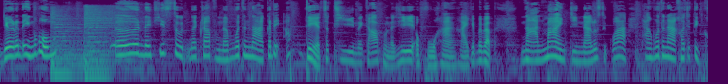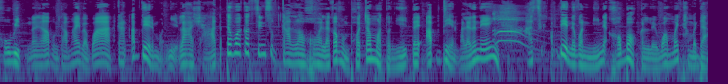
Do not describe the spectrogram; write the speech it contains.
เยอร์นั่นเองครับผม เออในที่สุดนะครับผมนะผู้พัฒนาก็ได้อัปเดตสักทีนะครับผมนะที่โอ้โหห่างหายกันไปแบบนานมากจริงๆนะรู้สึกว่าทางผู้พัฒนาเขาจะติดโควิดนะครับผมทำให้แบบว่าการอัปเดตหมดนี้ล่าช้า แต่ว่าก็สิ้นสุดการรอคอยแล้วครับผมพราะเจ้าหมดตัวนี้ได้อัปเดตมาแล้วนั่นเองอะซึ่งอัปเดตในวันนี้เนี่ยเขาบอกกันเลยว่าไม่ธรรมดา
